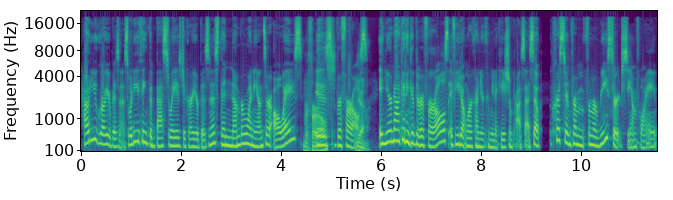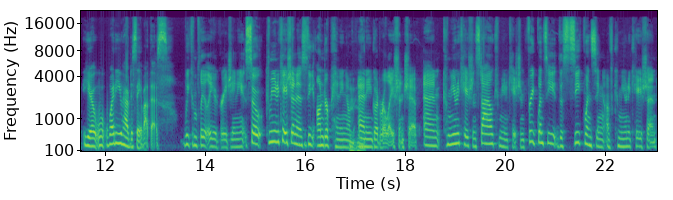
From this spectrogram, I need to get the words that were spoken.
how do you grow your business? What do you think the best way is to grow your business? The number one answer always referrals. is referrals. Yeah. And you're not going to get the referrals if you don't work on your communication process. So, Kristin, from from a research standpoint, you know, what do you have to say about this? We completely agree, Jeannie. So, communication is the underpinning of mm-hmm. any good relationship. And communication style, communication frequency, the sequencing of communication.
